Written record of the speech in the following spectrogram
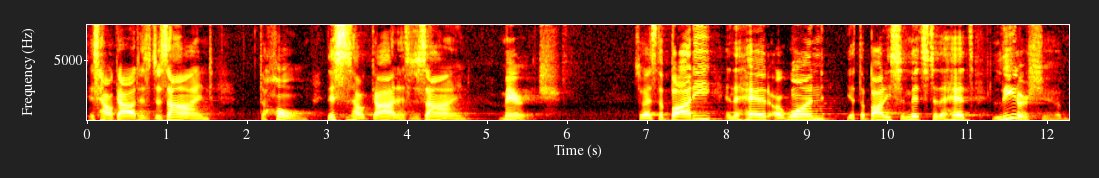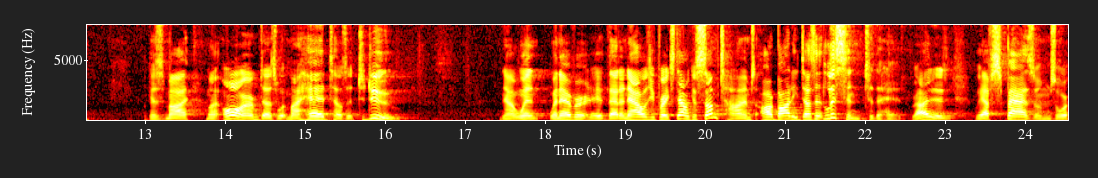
is how God has designed the home. This is how God has designed marriage. So, as the body and the head are one, yet the body submits to the head's leadership, because my, my arm does what my head tells it to do. Now, when, whenever it, that analogy breaks down, because sometimes our body doesn't listen to the head, right? It, we have spasms or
